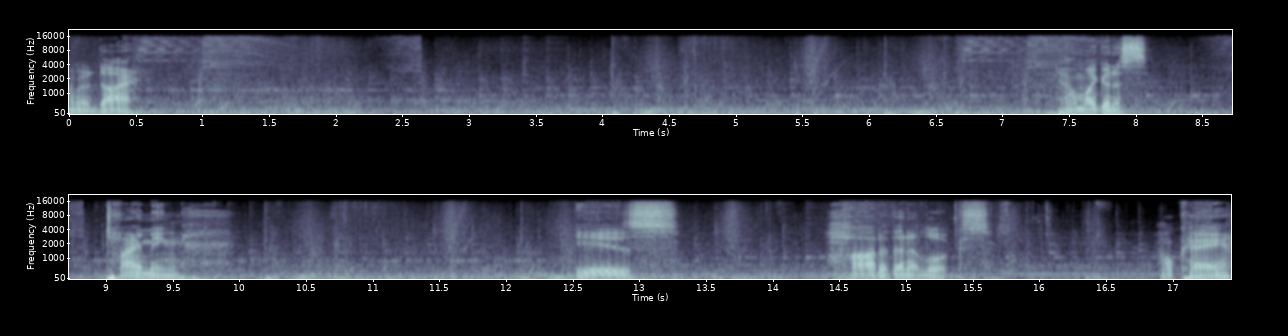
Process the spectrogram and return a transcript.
I'm gonna die. How am I gonna Timing is harder than it looks. Okay.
